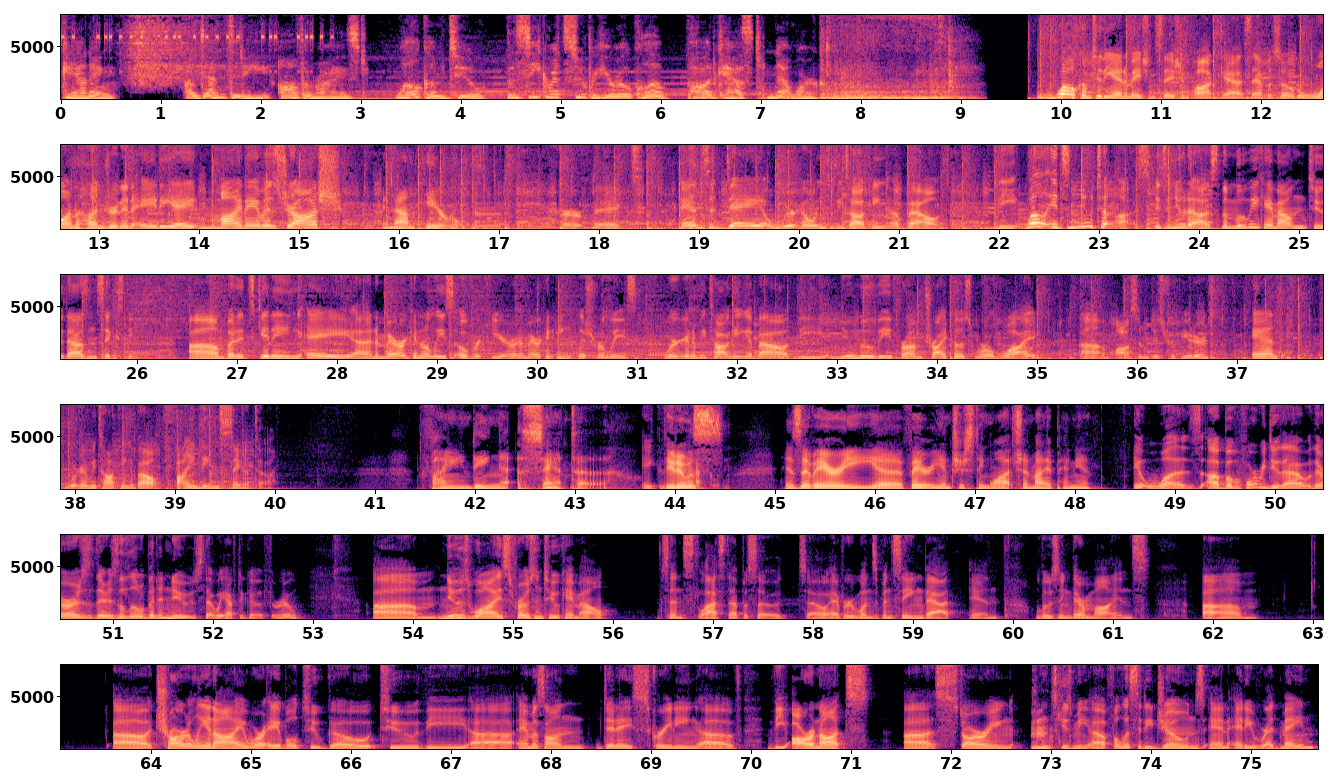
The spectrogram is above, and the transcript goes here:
Scanning. Identity authorized. Welcome to the Secret Superhero Club Podcast Network. Welcome to the Animation Station Podcast, episode 188. My name is Josh. And I'm Harold. Perfect. And today we're going to be talking about the. Well, it's new to us. It's new to us. The movie came out in 2016. Um, but it's getting a an American release over here, an American English release. We're going to be talking about the new movie from Tricoast Worldwide, um, awesome distributors, and we're going to be talking about Finding Santa. Finding Santa. Exactly. Dude, it was it was a very uh, very interesting watch in my opinion. It was. Uh, but before we do that, there's there's a little bit of news that we have to go through. Um, news wise, Frozen Two came out since last episode, so everyone's been seeing that and losing their minds. Um, uh, Charlie and I were able to go to the uh, Amazon did a screening of the Aeronauts, uh, starring excuse me uh, Felicity Jones and Eddie Redmayne.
